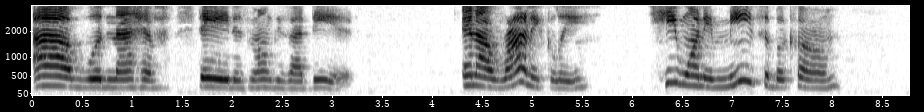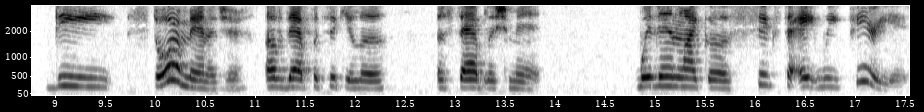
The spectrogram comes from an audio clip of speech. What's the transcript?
I would not have stayed as long as I did. And ironically, he wanted me to become the store manager of that particular establishment within like a six to eight week period.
